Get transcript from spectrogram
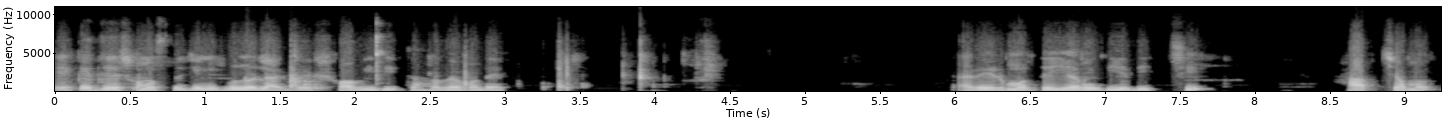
কেকে যে সমস্ত জিনিসগুলো লাগবে সবই দিতে হবে আমাদের। আর এর মধ্যেই আমি দিয়ে দিচ্ছি হাফ চামচ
